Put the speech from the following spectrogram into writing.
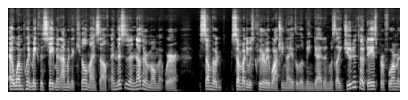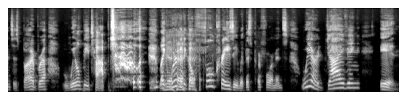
at one point make the statement, "I'm gonna kill myself." And this is another moment where somebody somebody was clearly watching Night of the Living Dead and was like, Judith O'Dea's performance as Barbara will be topped. like we're gonna go full crazy with this performance. We are diving in.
